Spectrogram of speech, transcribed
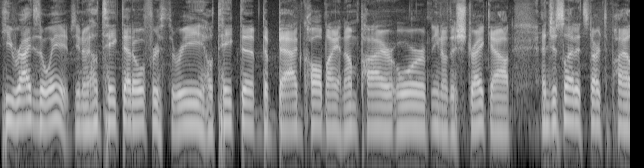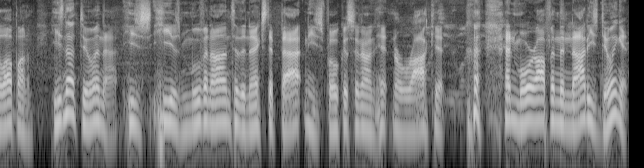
he rides the waves. You know, he'll take that 0 for 3, he'll take the the bad call by an umpire or, you know, the strikeout and just let it start to pile up on him. He's not doing that. He's he is moving on to the next at bat and he's focusing on hitting a rocket and more often than not, he's doing it.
